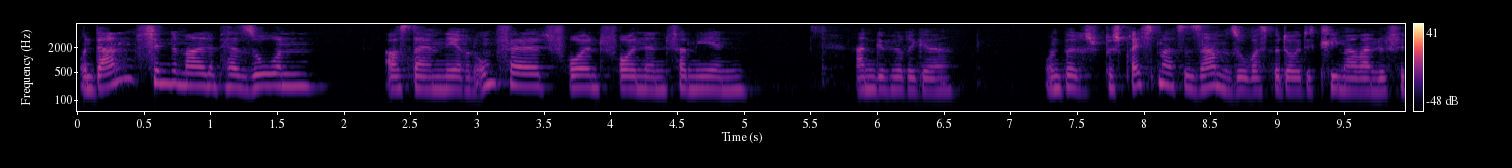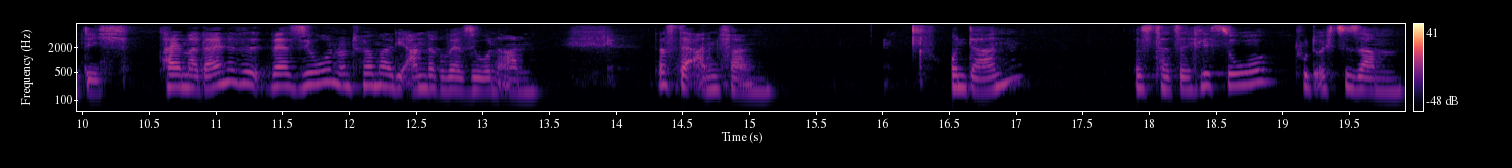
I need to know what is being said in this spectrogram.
Und dann finde mal eine Person aus deinem näheren Umfeld, Freund, Freundin, Familien, Angehörige und besprecht mal zusammen, so was bedeutet Klimawandel für dich. Teil mal deine Version und hör mal die andere Version an. Das ist der Anfang. Und dann ist tatsächlich so, tut euch zusammen.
